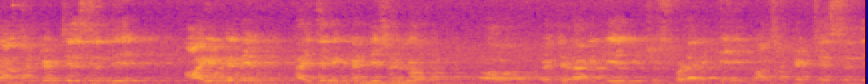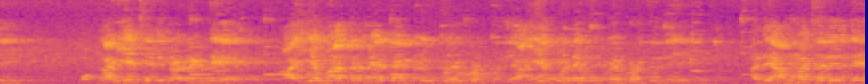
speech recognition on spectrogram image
కాన్సన్ట్రేట్ చేస్తుంది ఆ ఇంటిని హైజీనిక్ కండిషన్లో పెంచడానికి చూసుకోవడానికి కాన్సన్ట్రేట్ చేస్తుంది. ఒక అయ్య చదివినాడంటే ఆ అయ్య మాత్రమే దానికి ఉపయోగపడుతుంది. అయ్య కూడా ఉపయోగపడుతుంది. అదే అమ్మ చదివితే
